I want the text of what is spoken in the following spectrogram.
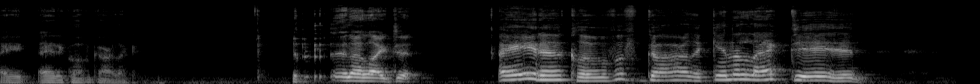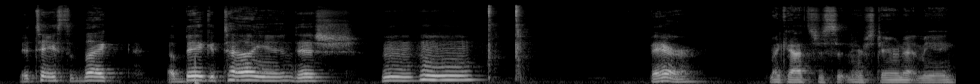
I ate, I ate a clove of garlic. And I liked it. I ate a clove of garlic and I liked it. It tasted like a big Italian dish. Mm-hmm. Bear. My cat's just sitting here staring at me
